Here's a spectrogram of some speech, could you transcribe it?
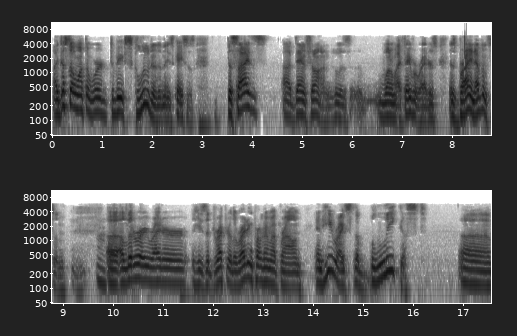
I just don't want the word to be excluded in these cases. Besides uh, Dan Chaon, who is one of my favorite writers, is Brian Evenson, uh, a literary writer. He's the director of the writing program at Brown, and he writes the bleakest, uh,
